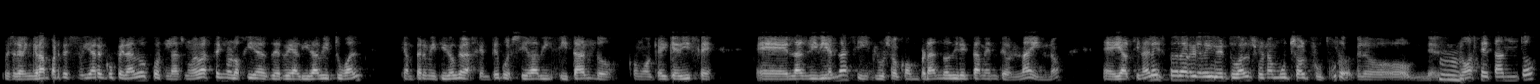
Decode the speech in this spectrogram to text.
pues en gran parte se había recuperado por las nuevas tecnologías de realidad virtual que han permitido que la gente pues siga visitando, como aquel que dice, eh, las viviendas e incluso comprando directamente online, ¿no? Eh, y al final esto de la realidad virtual suena mucho al futuro, pero eh, hmm. no hace tanto,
